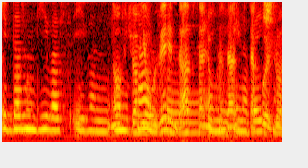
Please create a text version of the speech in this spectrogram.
It doesn't give us even any time for any innovation.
